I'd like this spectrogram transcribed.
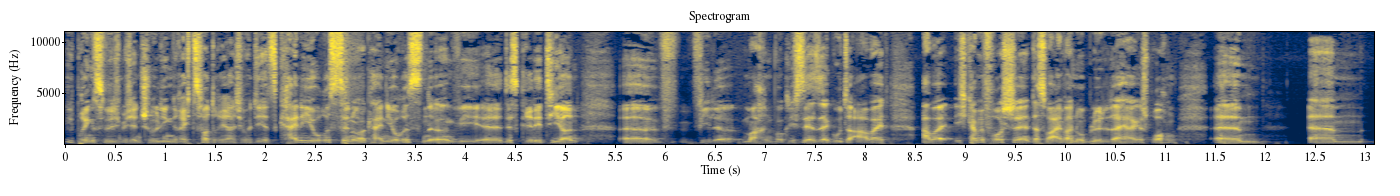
übrigens will ich mich entschuldigen, Rechtsverdreher, ich wollte jetzt keine Juristin oder keinen Juristen irgendwie äh, diskreditieren. Äh, viele machen wirklich sehr, sehr gute Arbeit, aber ich kann mir vorstellen, das war einfach nur blöde dahergesprochen. Ähm, ähm,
